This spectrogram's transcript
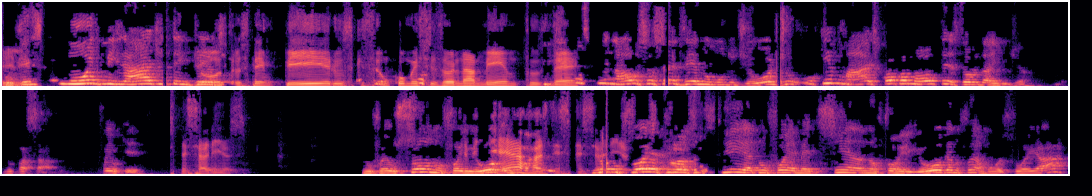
Porque eles têm muito, milhares de temperos. De outros temperos que são como esses ornamentos, e, né? No final, se você vê no mundo de hoje, o que mais, qual foi o maior tesouro da Índia no passado? Foi o quê? Especiarias. Não foi o som, não foi o yoga. Guerras de especiarias. Não foi a filosofia, não foi a medicina, não foi o yoga, não foi a música, foi a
